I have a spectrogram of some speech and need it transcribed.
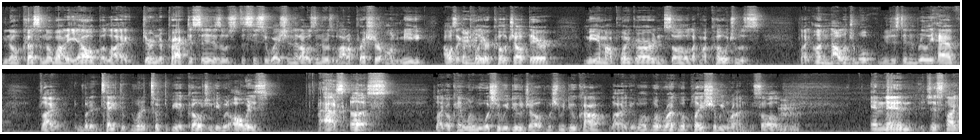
you know, cussing nobody out, but like during the practices, it was the situation that I was in. There was a lot of pressure on me. I was like a mm-hmm. player coach out there, me and my point guard, and so like my coach was like unknowledgeable. He just didn't really have like what it take to, what it took to be a coach, and he would always ask us like, okay, what, what should we do, Joe? What should we do, Kyle? Like, what what run what plays should we run? So, mm-hmm. And then just like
